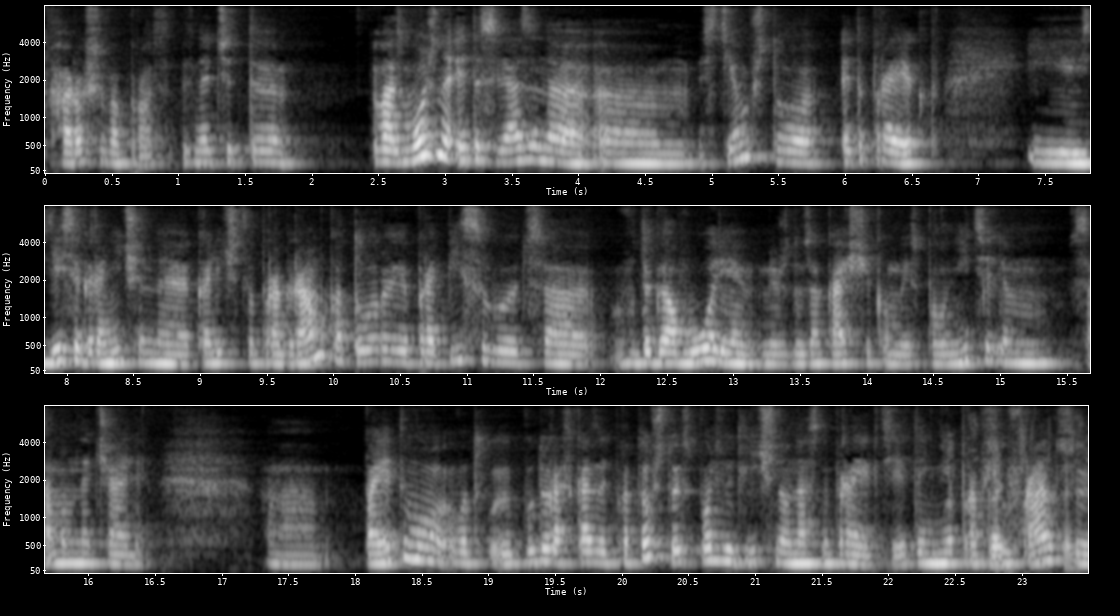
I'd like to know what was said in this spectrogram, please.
Хороший вопрос. Значит, э, возможно, это связано э, с тем, что это проект, и здесь ограниченное количество программ, которые прописываются в договоре между заказчиком и исполнителем в самом начале. А, Поэтому вот э, буду рассказывать про то, что используют лично у нас на проекте. Это не про всю конечно, Францию.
